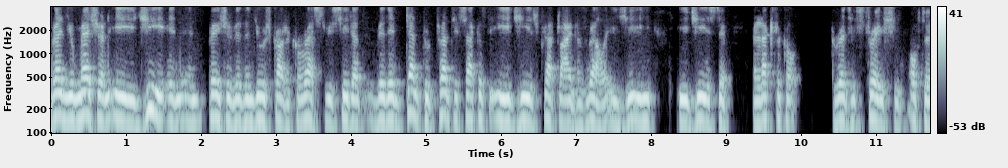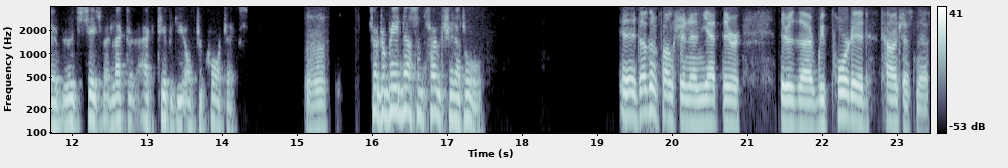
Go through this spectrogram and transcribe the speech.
when you measure an EEG in, in patients with induced cardiac arrest, we see that within 10 to 20 seconds, the EEG is flatlined as well. EEG, EEG is the electrical registration of the registration of electrical activity of the cortex. Mm-hmm. So the brain doesn't function at all. It doesn't function, and yet there, there's a reported consciousness.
